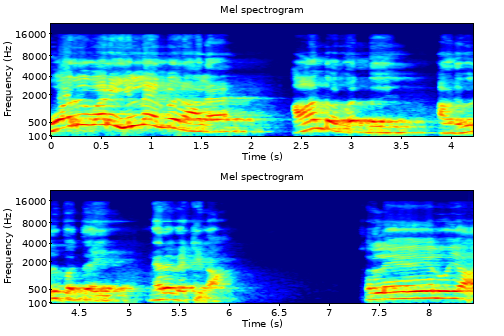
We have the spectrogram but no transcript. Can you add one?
ஒருவர் இல்லை என்பதனால ஆண்டவர் வந்து அவனுடைய விருப்பத்தை நிறைவேற்றினான் சொல்லேலூயா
